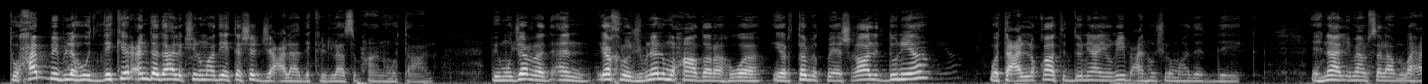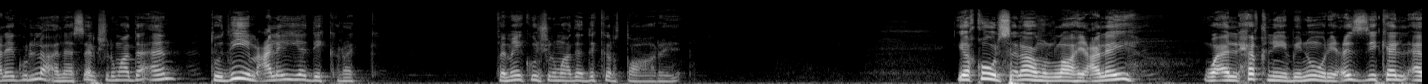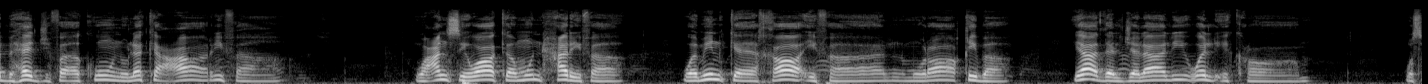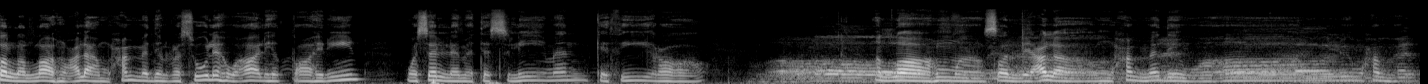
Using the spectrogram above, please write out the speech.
تحبب له الذكر. عند ذلك شنو؟ ماذا يتشجع على ذكر الله سبحانه وتعالى. بمجرد أن يخرج من المحاضرة ويرتبط بأشغال الدنيا وتعلقات الدنيا يغيب عنه شنو؟ ماذا الذكر. هنا الإمام سلام الله عليه يقول لا أنا أسألك شنو؟ ماذا أن تديم علي ذكرك. فما يكون شنو ماذا ذكر طارئ. يقول سلام الله عليه وألحقني بنور عزك الأبهج فأكون لك عارفا وعن سواك منحرفا ومنك خائفا مراقبا. يا ذا الجلال والإكرام. وصلى الله على محمد رسوله وآله الطاهرين وسلم تسليما كثيرا. اللهم صل على محمد وآل محمد.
